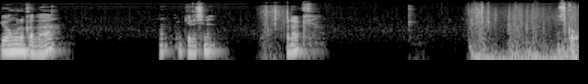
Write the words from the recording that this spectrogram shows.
Yomruka da gerisini bırak. Let's go.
